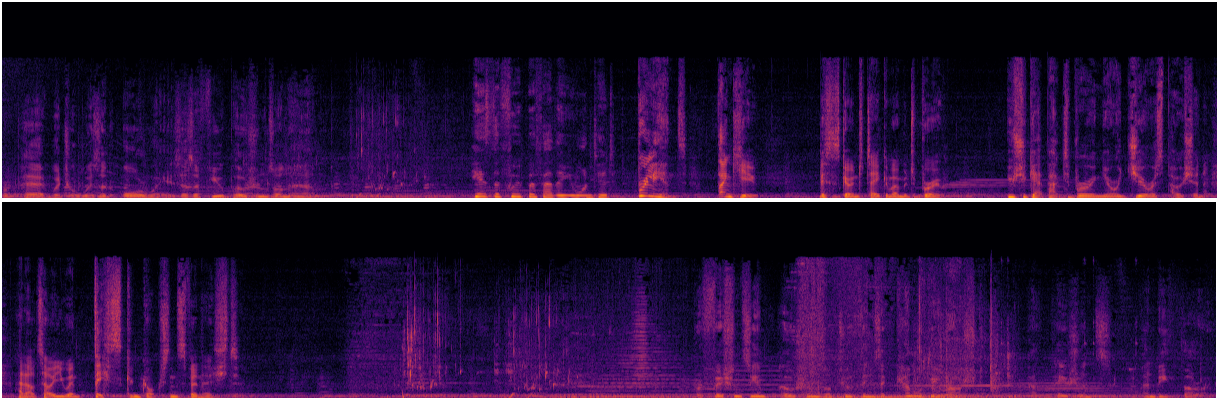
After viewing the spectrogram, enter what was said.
prepared witch or wizard always has a few potions on hand. Here's the Fwooper feather you wanted. Brilliant! Thank you! This is going to take a moment to brew. You should get back to brewing your Edurus potion, and I'll tell you when this concoction's finished. Proficiency in potions are two things that cannot be rushed. Have patience and be thorough.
